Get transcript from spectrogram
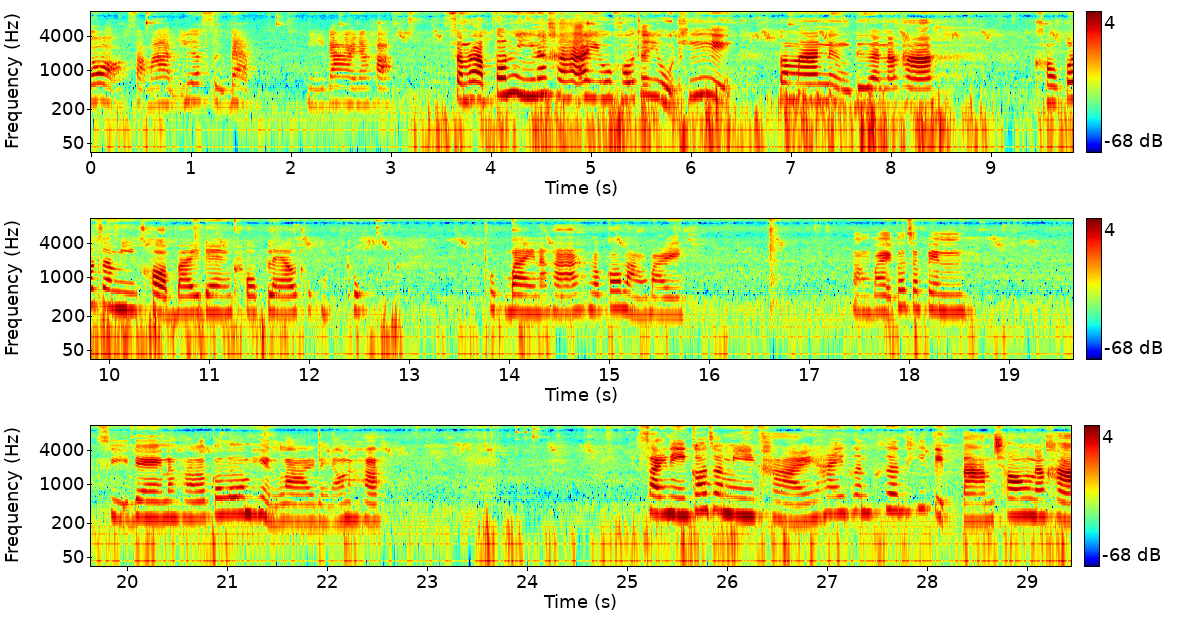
ก็สามารถเลือกซื้อแบบนี้ได้นะคะสำหรับต้นนี้นะคะ อายุเขาจะอยู่ที่ประมาณ 1 เดือนนะคะเขาก็จะมีขอบใบแดงครบแล้วทุกทุกทุกใบนะคะ แล้วก็หลังใบ หลังใบก็จะเป็นสีแดงนะคะ แล้วก็เริ่มเห็นลายแล้วนะคะ ซส์นี้ก็จะมีขายให้เพื่อนๆที่ติดตามช่องนะคะ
